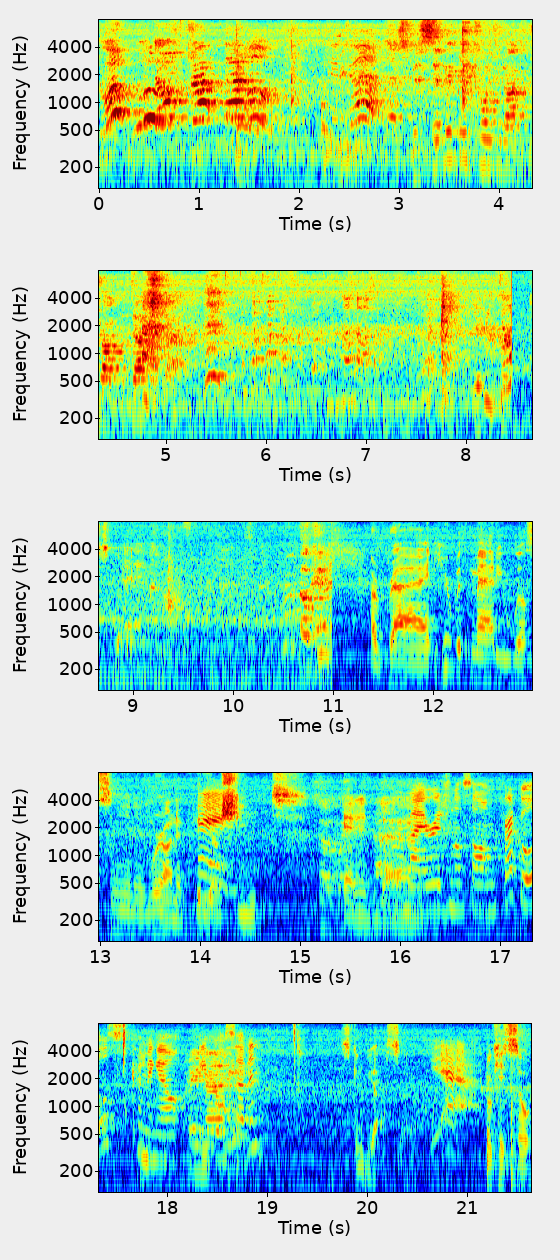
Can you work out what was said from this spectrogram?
Don't drop that. Oh, good job. Specifically told you not to drop the duck down. Okay. Alright, here with Maddie Wilson, and we're on a video Hey. shoot. And uh, My original song Freckles coming out Hey, April Maddie. 7th. it's gonna be awesome. Yeah. Okay, so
